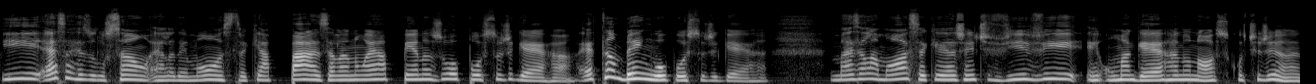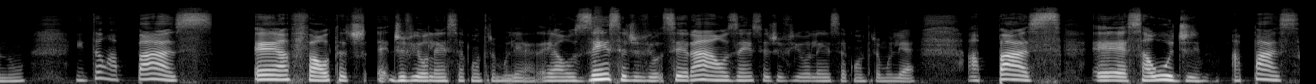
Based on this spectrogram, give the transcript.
e essa resolução ela demonstra que a paz ela não é apenas o oposto de guerra, é também o oposto de guerra. Mas ela mostra que a gente vive uma guerra no nosso cotidiano. Então a paz é a falta de, é, de, violência contra a mulher, é a ausência de será a ausência de violência contra a mulher. A paz é saúde, a paz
